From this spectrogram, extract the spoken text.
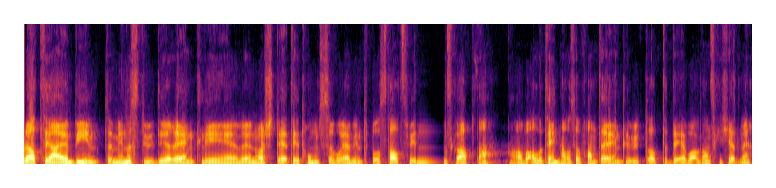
Fordi jeg begynte mine studier egentlig ved Universitetet i Tromsø, hvor jeg begynte på statsvitenskap, av alle ting. Og så fant jeg egentlig ut at det var ganske kjedelig.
